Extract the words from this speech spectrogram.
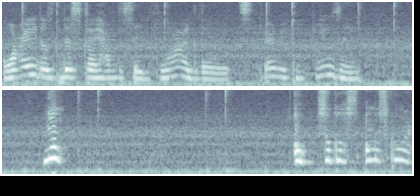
Why does this guy have the same flag though? It's very confusing. No! So close. Almost score.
